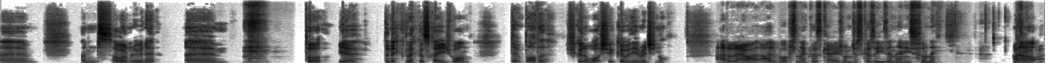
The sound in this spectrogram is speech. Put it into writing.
Um, and I won't ruin it. Um, but yeah, the Nick Nicolas Cage one, don't bother. If you're going to watch it, go with the original. I don't know. I, I'd watch the Nicolas Cage one just because he's in it and he's funny. I No, think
